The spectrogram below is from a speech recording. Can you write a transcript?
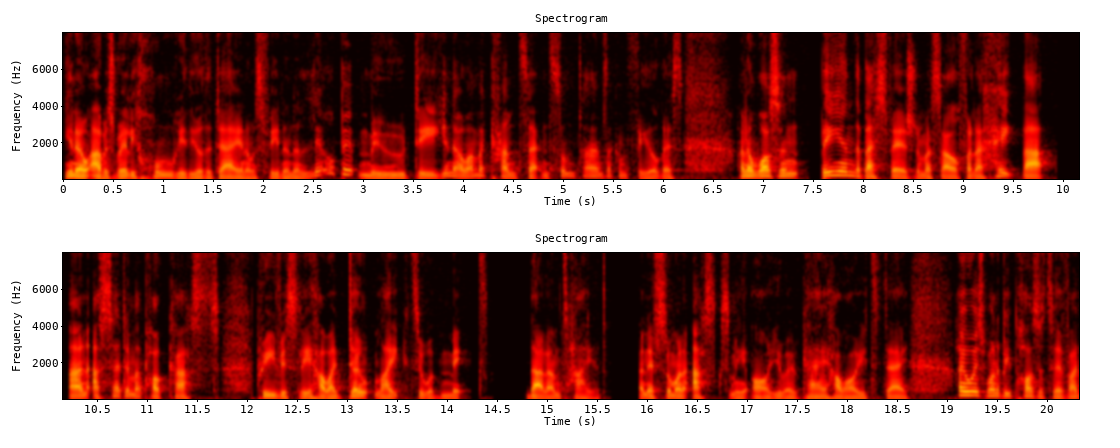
you know, I was really hungry the other day and I was feeling a little bit moody. You know, I'm a cancer and sometimes I can feel this. And I wasn't being the best version of myself. And I hate that. And I've said in my podcasts previously how I don't like to admit that I'm tired. And if someone asks me, Are you okay? How are you today? I always want to be positive. I,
